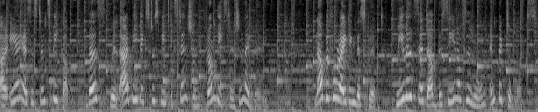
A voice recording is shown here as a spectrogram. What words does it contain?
our AI assistant speak up. Thus, we'll add the text-to-speech extension from the extension library. Now before writing the script, we will set up the scene of the room in PictoBlox.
